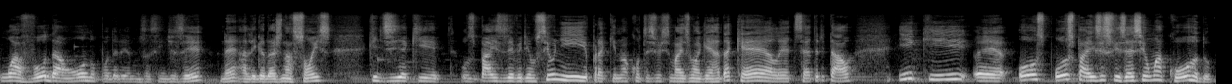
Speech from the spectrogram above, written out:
um avô da ONU, poderíamos assim dizer, né, a Liga das Nações, que dizia que os países deveriam se unir para que não acontecesse mais uma guerra daquela, etc e tal, e que é, os, os países fizessem um acordo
